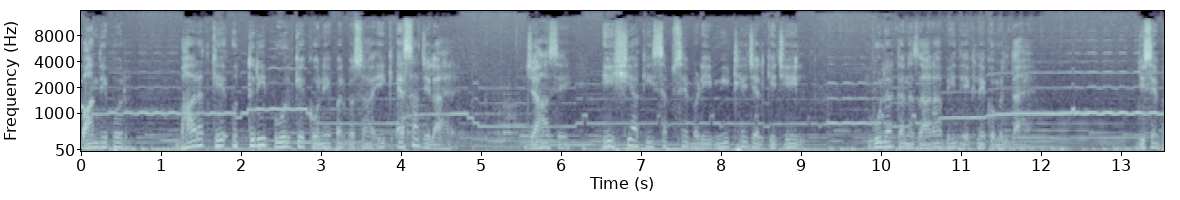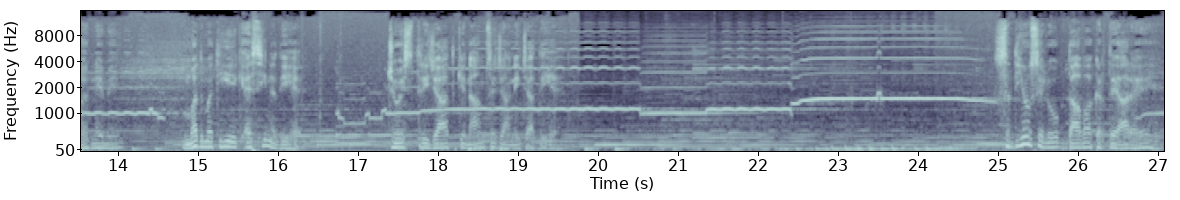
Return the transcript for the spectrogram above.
बांदीपुर भारत के उत्तरी पूर्व के कोने पर बसा एक ऐसा जिला है, जहाँ से एशिया की सबसे बड़ी मीठे जल की झील वूलर का नज़ारा भी देखने को मिलता है, जिसे भरने में मधमती एक ऐसी नदी है, जो स्त्री जात के नाम से जानी जाती है। सदियों से लोग दावा करते आ रहे हैं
